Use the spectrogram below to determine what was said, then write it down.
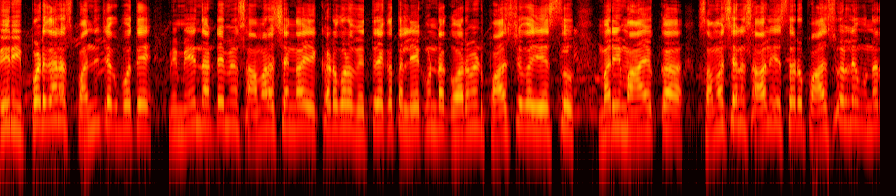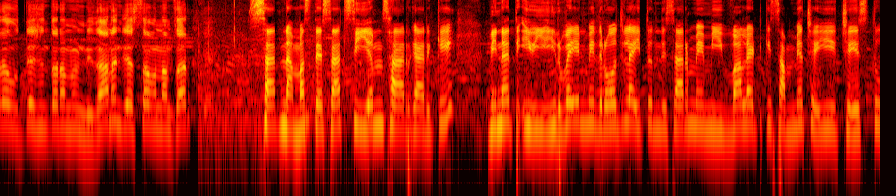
మీరు ఇప్పటికైనా స్పందించకపోతే మేము ఏంటంటే మేము సామరస్యంగా ఎక్కడ కూడా వ్యతిరేకత లేకుండా గవర్నమెంట్ పాజిటివ్గా చేస్తూ మరి మా యొక్క సమస్యలను సాల్వ్ చేస్తారు. పాజిటివ్గానే ఉన్నారనే ఉద్దేశంతో మేము నిదానం చేస్తూ ఉన్నాం సార్. సార్ నమస్తే సార్. సీఎం సార్ గారికి వినతి ఇరవై ఎనిమిది రోజులు అవుతుంది సార్. మేము ఇవ్వాలటికి సమ్మె చెయ్యి చేస్తూ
